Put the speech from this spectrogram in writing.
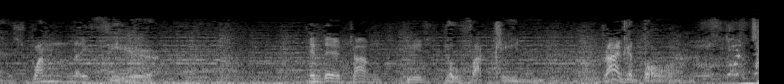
as one they fear. In their tongue, he is Dovahkiin, Dragonborn.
